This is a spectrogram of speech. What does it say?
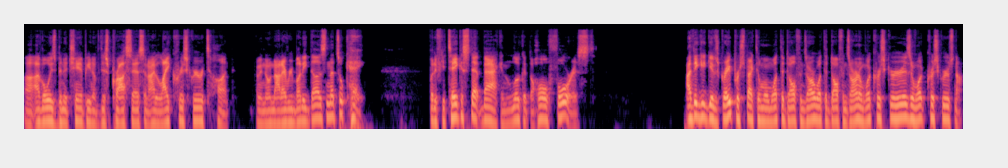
Uh, I've always been a champion of this process, and I like Chris Grier a ton. I know not everybody does, and that's okay. But if you take a step back and look at the whole forest, I think it gives great perspective on what the Dolphins are, what the Dolphins aren't, and what Chris Grier is and what Chris Grier is not.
